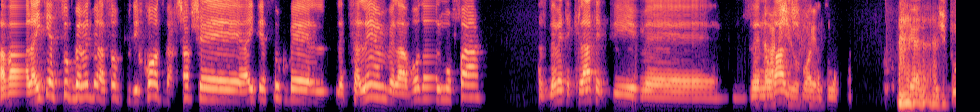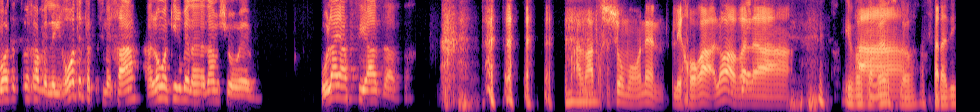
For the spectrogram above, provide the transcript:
אבל הייתי עסוק באמת בלאסוף בדיחות, ועכשיו שהייתי עסוק בלצלם ולעבוד על מופע, אז באמת הקלטתי, וזה זה נורא לשמוע. את עצמך. כן, לשמוע את עצמך ולראות את עצמך, אני לא מכיר בן אדם שאוהב. אולי אסי עזר. על מה אתה חושב שהוא מעונן? לכאורה, לא, אבל, ה- עם החבר אה. שלו, הספרדי.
